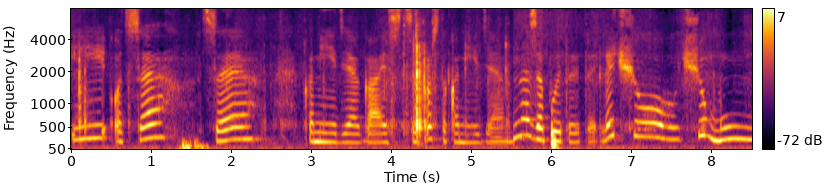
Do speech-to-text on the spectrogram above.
І оце це комедія, гайс. Це просто комедія. Не запитуйте, для чого, чому.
